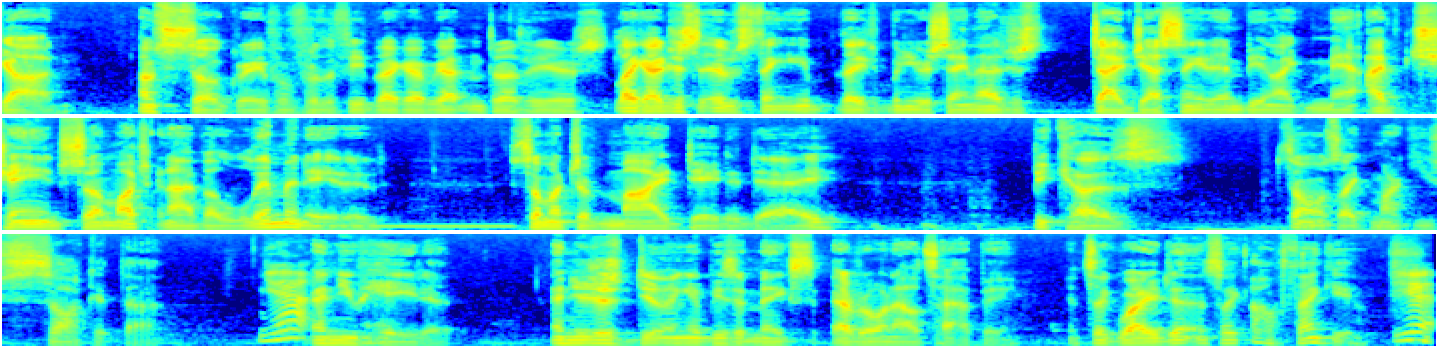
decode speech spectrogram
God, I'm so grateful for the feedback I've gotten throughout the years. Like I just, I was thinking, like when you were saying that, just digesting it and being like, man, I've changed so much, and I've eliminated so much of my day to day because someone was like, Mark, you suck at that, yeah, and you hate it, and you're just doing it because it makes everyone else happy. It's like, why are you doing? it? It's like, oh, thank you. yeah.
